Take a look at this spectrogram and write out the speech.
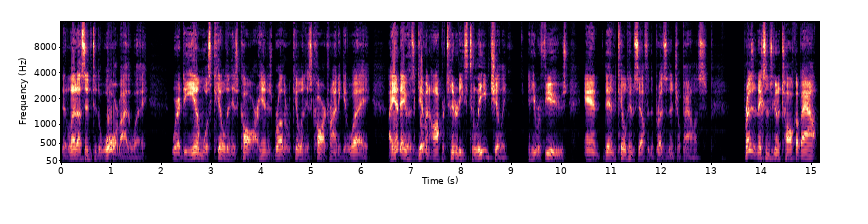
that led us into the war, by the way, where Diem was killed in his car. He and his brother were killed in his car trying to get away. Allende was given opportunities to leave Chile, and he refused, and then killed himself in the presidential palace. President Nixon's going to talk about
